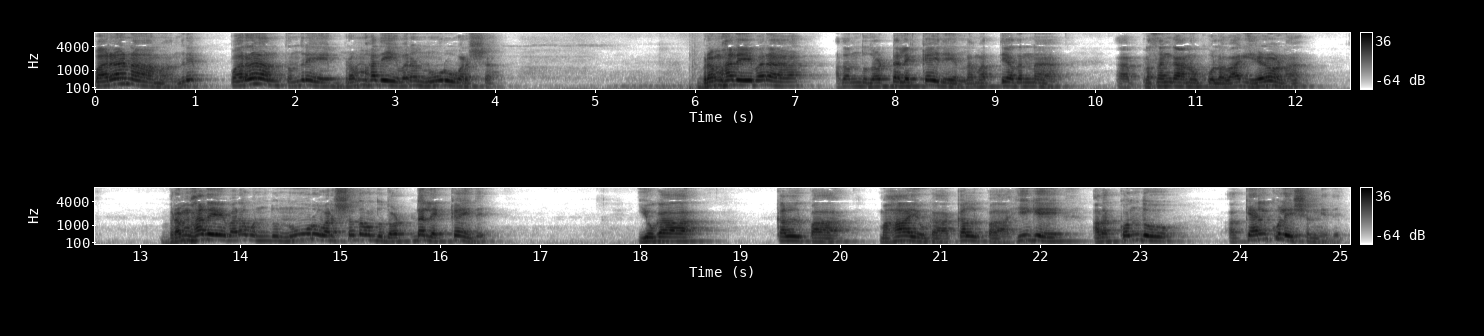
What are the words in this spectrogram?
ಪರನಾಮ ಅಂದರೆ, ಪರ ಅಂತಂದರೆ ಬ್ರಹ್ಮದೇವರ ನೂರು ವರ್ಷ. ಬ್ರಹ್ಮದೇವರ ಅದೊಂದು ದೊಡ್ಡ ಲೆಕ್ಕ ಇದೆಯಲ್ಲ, ಮತ್ತೆ ಅದನ್ನು ಪ್ರಸಂಗಾನುಕೂಲವಾಗಿ ಹೇಳೋಣ. ಬ್ರಹ್ಮದೇವರ ಒಂದು ನೂರು ವರ್ಷದ ಒಂದು ದೊಡ್ಡ ಲೆಕ್ಕ ಇದೆ. ಯುಗ, ಕಲ್ಪ, ಮಹಾಯುಗ, ಕಲ್ಪ, ಹೀಗೆ ಅದಕ್ಕೊಂದು ಕ್ಯಾಲ್ಕುಲೇಷನ್ ಇದೆ.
